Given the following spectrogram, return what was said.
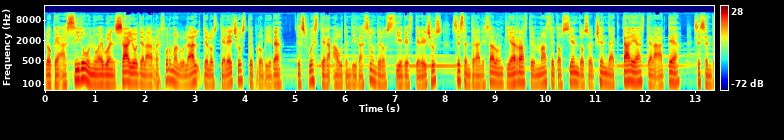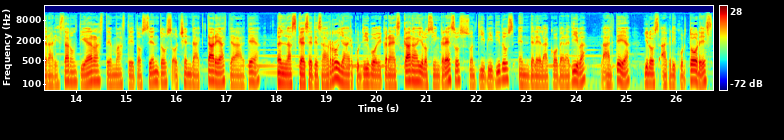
lo que ha sido un nuevo ensayo de la reforma rural de los derechos de propiedad. Después de la autenticación de los siete derechos, se centralizaron tierras de más de 280 hectáreas de la aldea, se centralizaron tierras de más de 280 hectáreas de la aldea, en las que se desarrolla el cultivo de gran escala y los ingresos son divididos entre la cooperativa, la aldea y los agricultores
